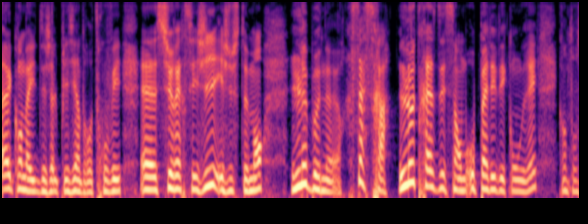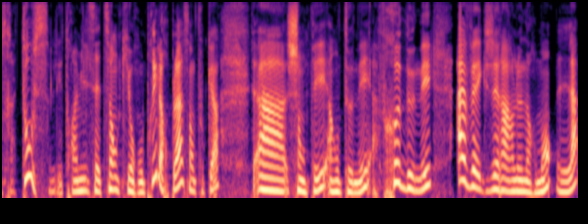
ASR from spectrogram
euh, qu'on a eu déjà le plaisir de retrouver euh, sur RCJ. Et justement, le bonheur, ça sera le 13 décembre au Palais des Congrès, quand on sera tous, les 3700 qui auront pris leur place en tout cas, à chanter, à entonner, à fredonner avec Gérard Lenormand la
